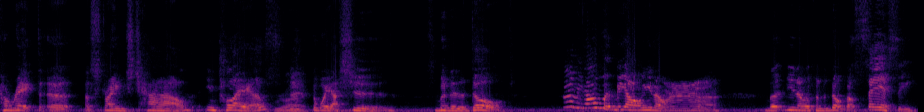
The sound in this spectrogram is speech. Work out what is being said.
correct a, a strange child in class Right. the way I should. But an adult, I mean, I wouldn't be all, you know, "Ah." but you know, if an adult got sassy,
